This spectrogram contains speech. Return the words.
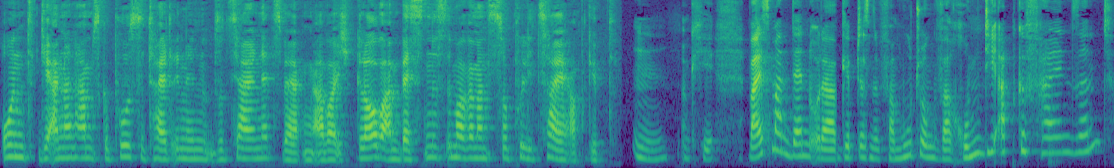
Und die anderen haben es gepostet halt in den sozialen Netzwerken. Aber ich glaube, am besten ist immer, wenn man es zur Polizei abgibt. Mm, okay. Weiß man denn oder gibt es eine Vermutung, warum die abgefallen sind?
